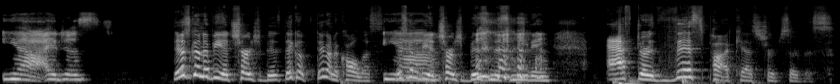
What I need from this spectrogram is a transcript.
yeah i just there's going to be a church business. They go, they're going to call us. Yeah. There's going to be a church business meeting after this podcast church service.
